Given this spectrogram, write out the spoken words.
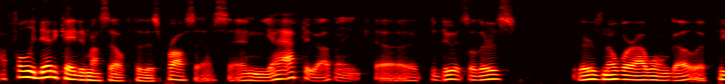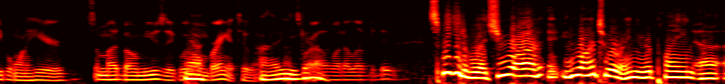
I fully dedicated myself to this process, and you have to, I think, uh, to do it. So there's there's nowhere I won't go. If people want to hear some Mudbone music, we're yeah. gonna bring it to them. Oh, there That's you go. what I love to do. Speaking of which, you are you are touring. You're playing uh,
